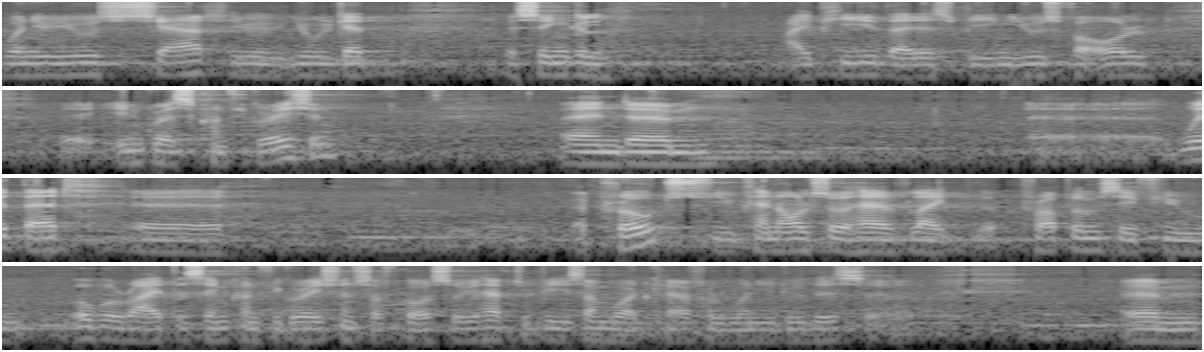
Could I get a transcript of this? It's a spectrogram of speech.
when you use shared, you, you will get a single IP that is being used for all ingress configuration. And um, with that, approach. You can also have like problems if you override the same configurations, of course. So you have to be somewhat careful when you do this. Uh, Um,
